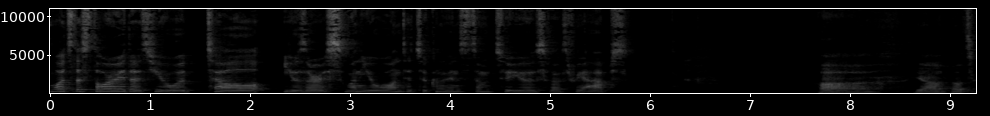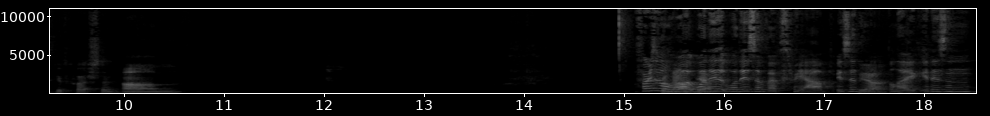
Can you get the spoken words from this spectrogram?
What's the story that you would tell users when you wanted to convince them to use Web3 apps? Uh, yeah, that's a good question. Um, First of all, now, what, what, yeah. is, what is a Web3 app? Is it yeah. like, it isn't,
